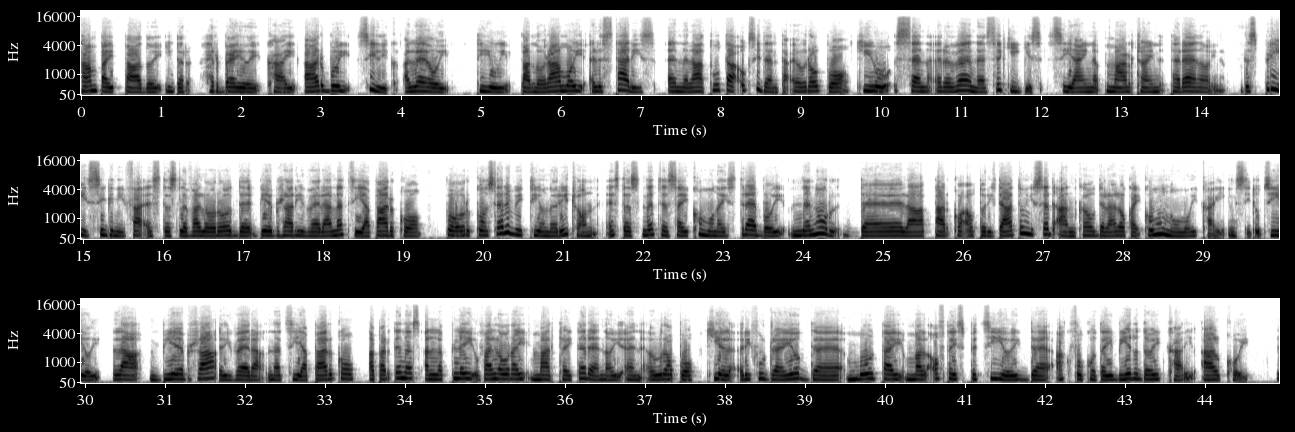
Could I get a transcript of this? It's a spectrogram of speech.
campai padoi inter herbeioi kai arboi silic aleoi tiui panoramoi elstaris en la tuta occidenta Europo, kiu sen revene secigis siain marchain terenoin. Des pli signifa estes le valoro de Biebra Rivera Nazia Parco, Por conservi tion riĉon estas necesaj komunaj streboj ne nur de la parko aŭtoritatoj, sed ankaŭ de la lokaj komunumoj kaj institucioj. La Biebra Rivera Nacia Parko apartenas al la plej valoraj marĉaj terenoj en Eŭropo, kiel rifuĝejo de multaj maloftaj specioj de akvokotaj birdoj kaj alkoj.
